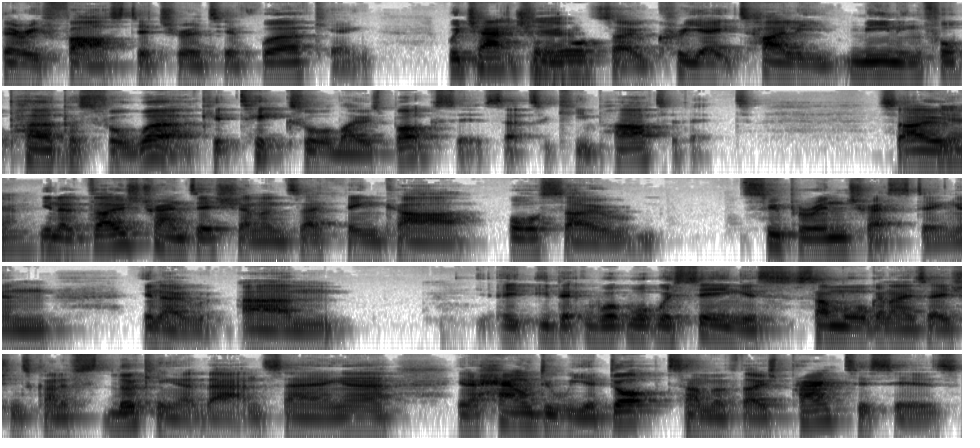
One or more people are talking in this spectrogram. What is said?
very fast iterative working, which actually yeah. also creates highly meaningful, purposeful work. It ticks all those boxes. That's a key part of it. So, yeah. you know, those transitions I think are also super interesting and, you know, um, it, it, what, we're seeing is some organizations kind of looking at that and saying, uh, you know, how do we adopt some of those practices?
